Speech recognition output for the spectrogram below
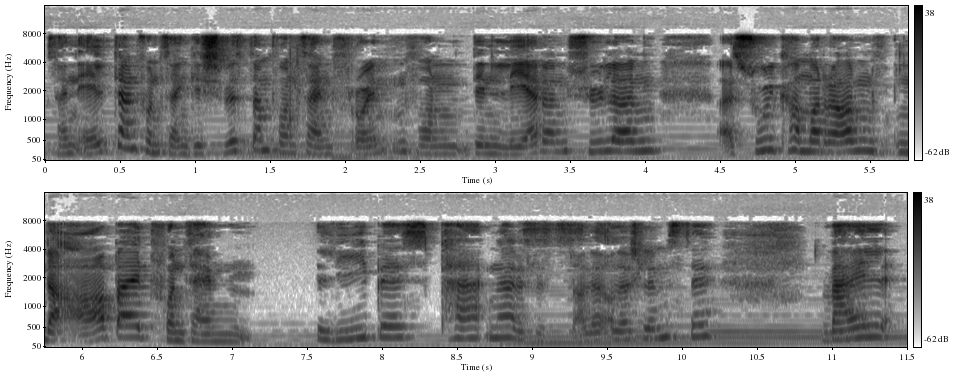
seinen Eltern, von seinen Geschwistern, von seinen Freunden, von den Lehrern, Schülern, als Schulkameraden, in der Arbeit, von seinem Liebespartner, das ist das Aller, Allerschlimmste, weil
